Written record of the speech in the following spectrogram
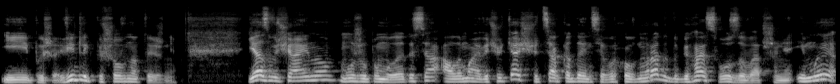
і пише: Відлік пішов на тижні. Я звичайно можу помилитися, але маю відчуття, що ця каденція Верховної Ради добігає свого завершення, і ми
